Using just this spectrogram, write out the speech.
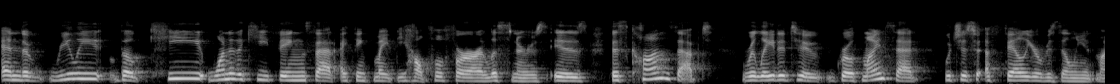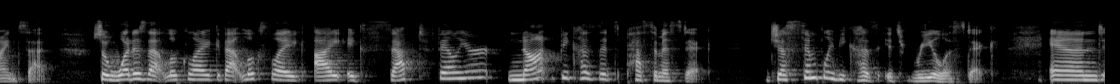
and the really the key one of the key things that i think might be helpful for our listeners is this concept related to growth mindset which is a failure resilient mindset. So what does that look like? That looks like i accept failure not because it's pessimistic just simply because it's realistic. And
